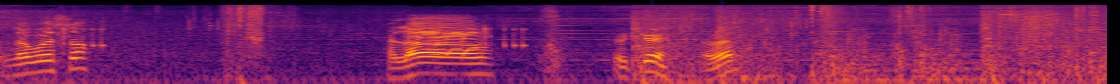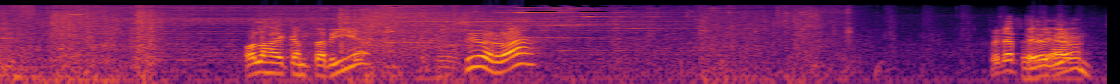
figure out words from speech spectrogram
¿Es nuevo esto? Hello. ¿El qué? A ver. ¿O las alcantarillas? Sí, ¿verdad? Voy a pelear. bien.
